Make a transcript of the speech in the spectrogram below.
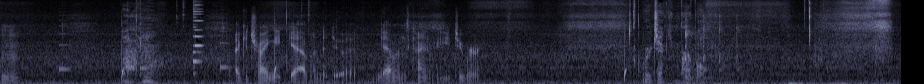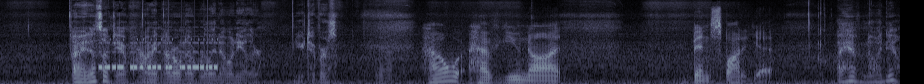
Hmm. I don't know. I could try and get Gavin to do it. Gavin's kind of a YouTuber. Rejecting purple. I mean, that's up to you. I mean, I don't really know any other YouTubers. Yeah. How have you not been spotted yet? I have no idea.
